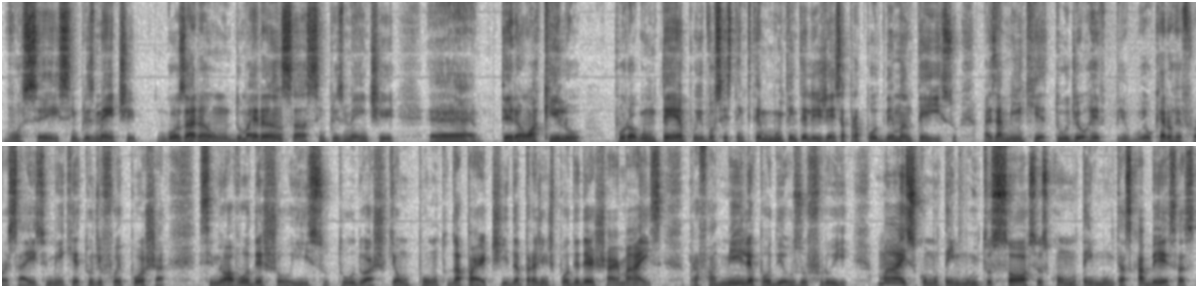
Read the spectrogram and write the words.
vocês simplesmente gozarão de uma herança, simplesmente é, terão aquilo por algum tempo e vocês têm que ter muita inteligência para poder manter isso. Mas a minha inquietude, eu, eu quero reforçar isso, minha inquietude foi, poxa, se meu avô deixou isso tudo, acho que é um ponto da partida para a gente poder deixar mais, para a família poder usufruir. Mas como tem muitos sócios, como tem muitas cabeças,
